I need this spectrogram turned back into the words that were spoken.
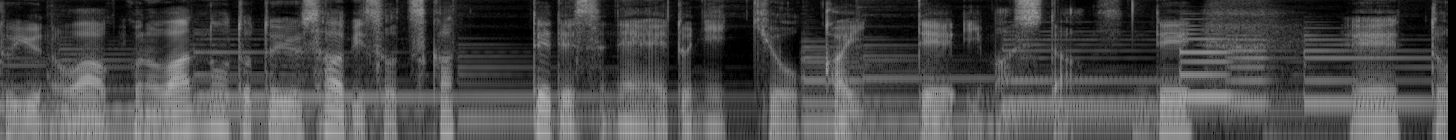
というのは、この OneNote というサービスを使ってですね、えっ、と、日記を書いていました。で、えっ、と、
